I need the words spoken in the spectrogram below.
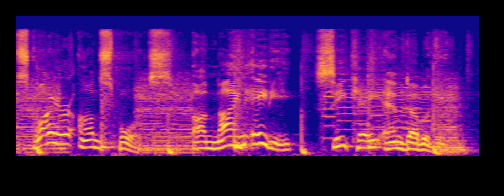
Squire on Sports on 980 CKNW.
